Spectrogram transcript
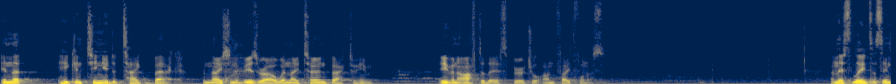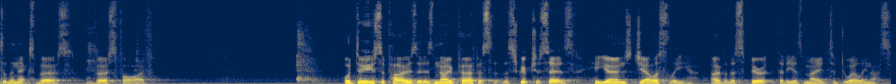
in that he continued to take back the nation of Israel when they turned back to him, even after their spiritual unfaithfulness. And this leads us into the next verse, verse 5. Or do you suppose it is no purpose that the scripture says he yearns jealously over the spirit that he has made to dwell in us?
